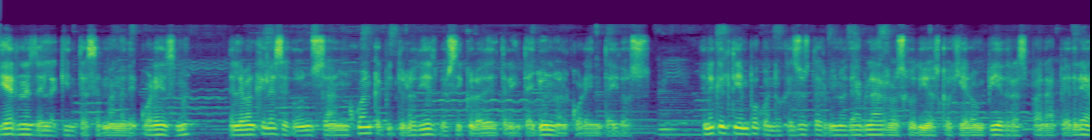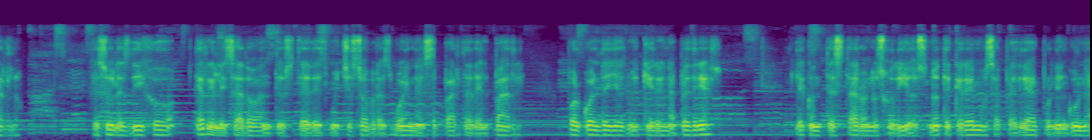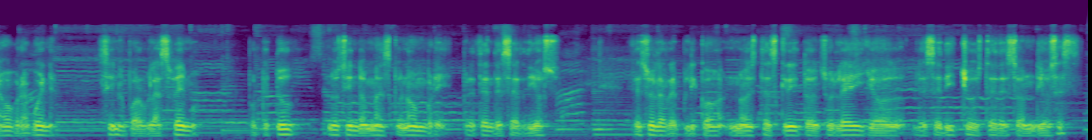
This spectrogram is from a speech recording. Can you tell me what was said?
Viernes de la quinta semana de Cuaresma, del Evangelio según San Juan capítulo 10, versículo del 31 al 42. En aquel tiempo, cuando Jesús terminó de hablar, los judíos cogieron piedras para apedrearlo. Jesús les dijo, he realizado ante ustedes muchas obras buenas de parte del Padre, ¿por cuál de ellas me quieren apedrear? Le contestaron los judíos, no te queremos apedrear por ninguna obra buena, sino por blasfemo, porque tú, no siendo más que un hombre, pretendes ser Dios. Jesús le replicó, ¿no está escrito en su ley, yo les he dicho, ustedes son dioses?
